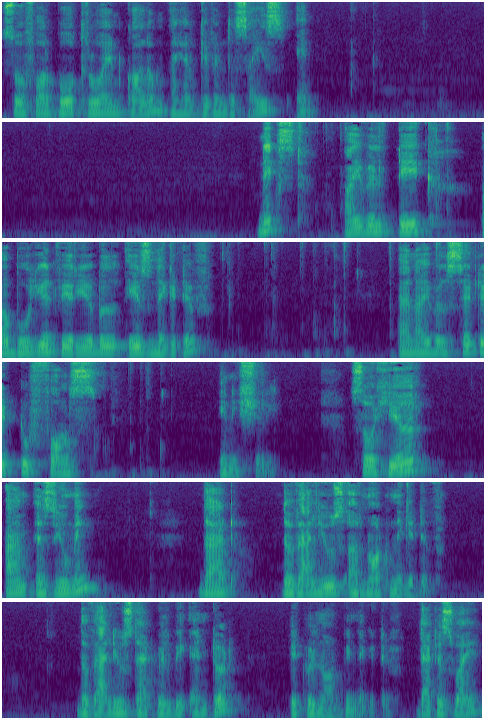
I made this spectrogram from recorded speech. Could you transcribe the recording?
So for both row and column, I have given the size N. Next, I will take a boolean variable is negative and I will set it to false initially. So here I am assuming that the values are not negative. The values that will be entered, it will not be negative. That is why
